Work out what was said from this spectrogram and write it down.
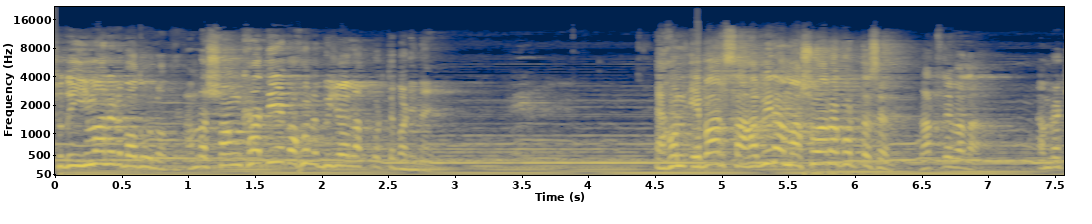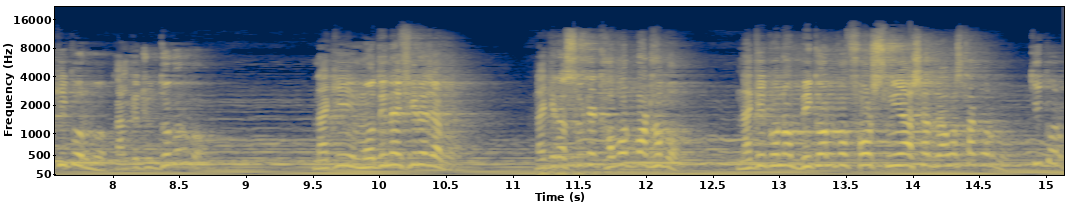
শুধু ইমানের বদৌলতে। আমরা সংখ্যা দিয়ে কখনো বিজয় লাভ করতে পারি নাই। এখন এবার সাহাবিরা মাসোয়ারা করতেছেন রাত্রেবেলা। আমরা কি করব? কালকে যুদ্ধ করব? নাকি মদিনায় ফিরে যাব? নাকি রসুলকে খবর পাঠাবো? নাকি কোনো বিকল্প ফোর্স নিয়ে আসার ব্যবস্থা করব? কি করব?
